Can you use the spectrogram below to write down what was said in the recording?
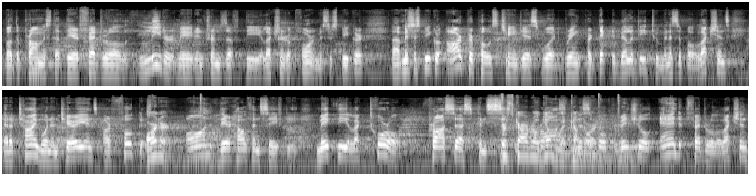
about the promise that their federal leader made in terms of the election reform, Mr. Speaker. Uh, Mr. Speaker, our proposed changes would bring predictability to municipal elections at a time when Ontarians are focused Order. on their health and safety, make the electoral process consistent For Scarborough Guildwood, come municipal, provincial and federal elections.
